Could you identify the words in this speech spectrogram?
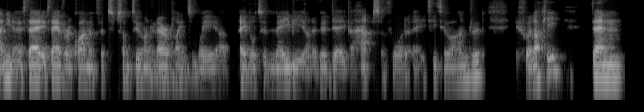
and you know if they if they have a requirement for some 200 aeroplanes and we are able to maybe on a good day perhaps afford 80 to 100 if we're lucky then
